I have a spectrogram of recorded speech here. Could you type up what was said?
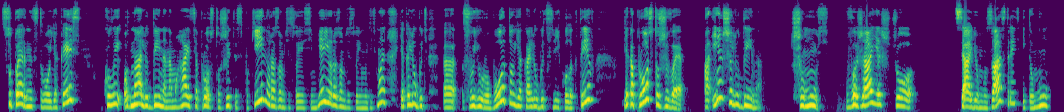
суперництво якесь, коли одна людина намагається просто жити спокійно разом зі своєю сім'єю, разом зі своїми дітьми, яка любить е, свою роботу, яка любить свій колектив, яка просто живе. А інша людина чомусь вважає, що ця йому заздрить, і тому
